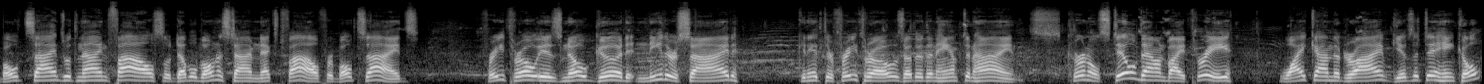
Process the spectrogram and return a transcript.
Both sides with nine fouls, so double bonus time next foul for both sides. Free throw is no good. Neither side can hit their free throws other than Hampton Hines. Kernel still down by three. Wyke on the drive, gives it to Henkel.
